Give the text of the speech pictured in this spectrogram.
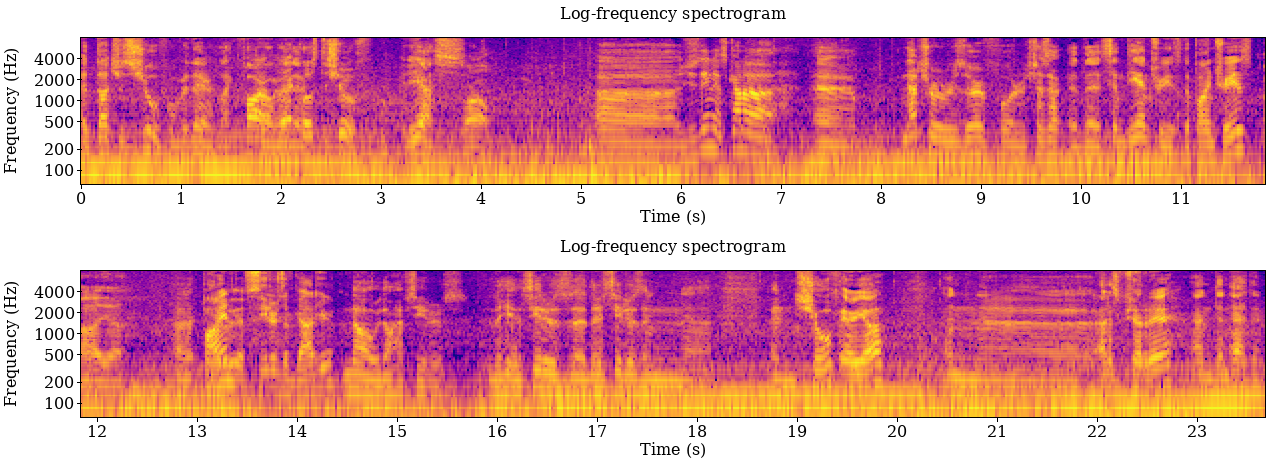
It touches Shuf over there, like far over Oh, that there. close to Shuf. Yes. Wow. Uh, is kind of uh, natural reserve for Shaza- uh, the Sindian trees, the pine trees. Oh, yeah. Uh, We have Cedars of God here? No, we don't have cedars. The cedars, uh, there's cedars in uh, in Shuf area, and uh, Arz Bsharre, and in Ehden.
